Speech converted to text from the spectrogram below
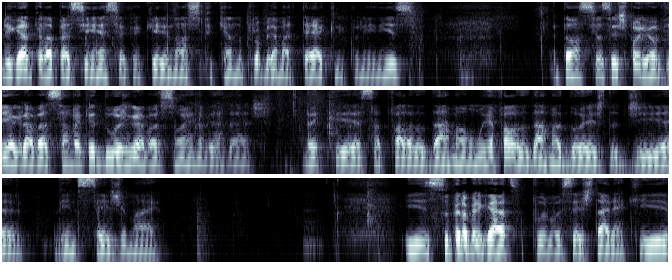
Obrigado pela paciência com aquele nosso pequeno problema técnico no início. Então, se vocês forem ouvir a gravação, vai ter duas gravações, na verdade. Vai ter essa fala do Dharma 1 e a fala do Dharma 2 do dia 26 de maio. E super obrigado por vocês estarem aqui,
